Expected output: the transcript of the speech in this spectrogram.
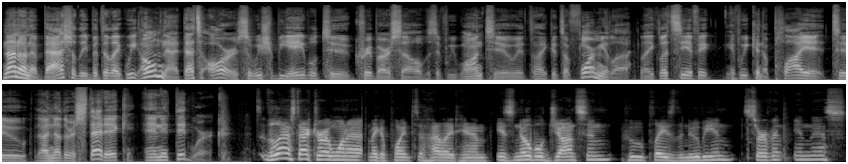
not unabashedly, but they're like, we own that. That's ours. So we should be able to crib ourselves if we want to. It's like, it's a formula. Like, let's see if it, if we can apply it to another aesthetic. And it did work. The last actor I want to make a point to highlight him is Noble Johnson, who plays the Nubian servant in this.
